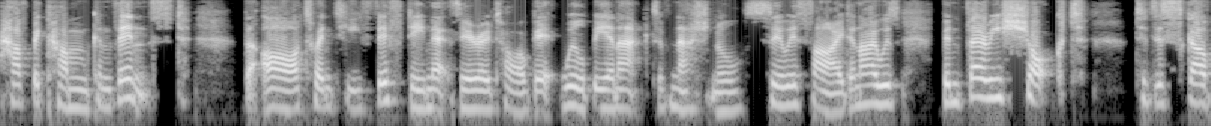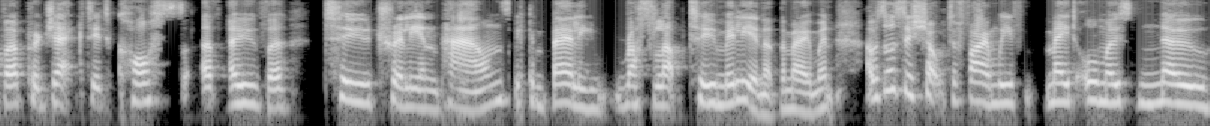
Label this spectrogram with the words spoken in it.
have become convinced that our 2050 net zero target will be an act of national suicide. And I was been very shocked to discover projected costs of over two trillion pounds. We can barely rustle up two million at the moment. I was also shocked to find we've made almost no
